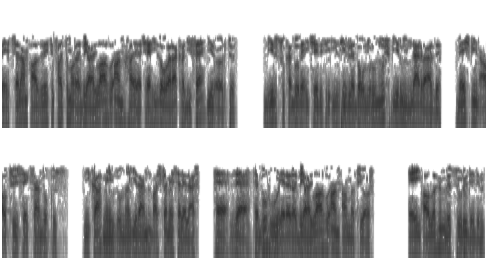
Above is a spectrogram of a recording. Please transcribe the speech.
vesselam Hazreti Fatıma radıyallahu anhaya çehiz olarak hadife bir örtü. Bir su kabı ve içerisi izhirle doldurulmuş bir minder verdi. 5689 Nikah mevzuna giren başka meseleler. H.Z. Ebu Hurer'e radıyallahu an anlatıyor. Ey Allah'ın Resulü dedim.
